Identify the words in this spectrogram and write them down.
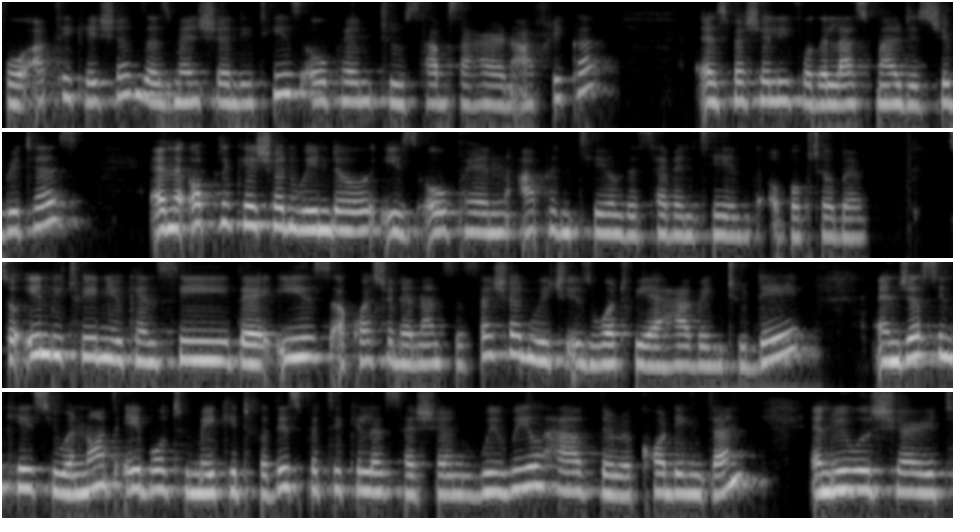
for applications. As mentioned, it is open to sub-Saharan Africa, especially for the last mile distributors. And the application window is open up until the 17th of October. So in between, you can see there is a question and answer session, which is what we are having today. And just in case you were not able to make it for this particular session, we will have the recording done and we will share it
